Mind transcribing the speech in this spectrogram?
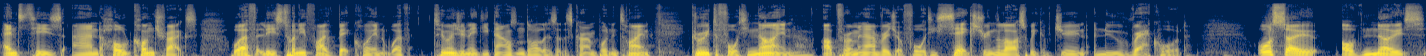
entities, and hold contracts worth at least 25 Bitcoin, worth $280,000 at this current point in time, grew to 49, up from an average of 46 during the last week of June, a new record. Also, of note,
